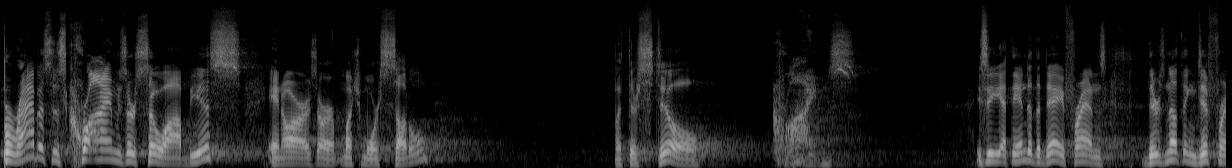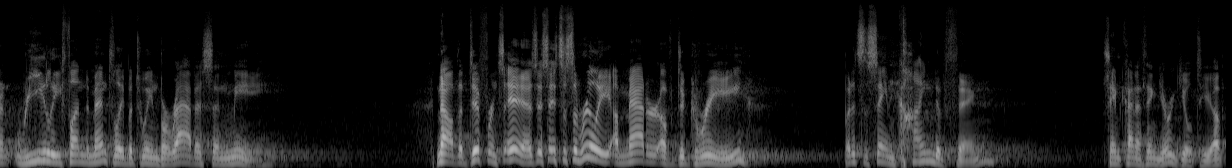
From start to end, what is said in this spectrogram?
Barabbas's crimes are so obvious and ours are much more subtle but they're still crimes. You see, at the end of the day, friends, there's nothing different really fundamentally between Barabbas and me. Now, the difference is, it's, it's really a matter of degree, but it's the same kind of thing, same kind of thing you're guilty of,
